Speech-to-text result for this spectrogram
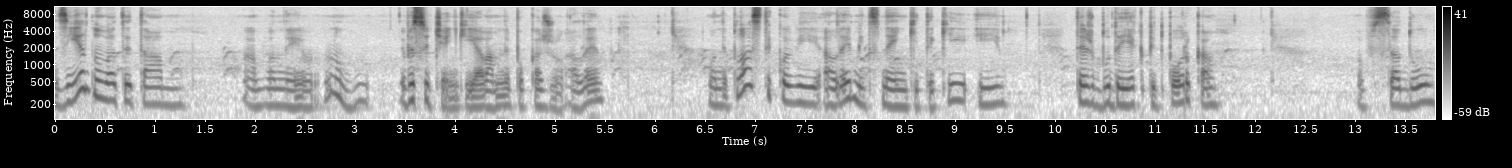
з'єднувати там. Вони ну, височенькі, я вам не покажу, але Вони пластикові, але міцненькі такі, і теж буде як підпорка в саду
